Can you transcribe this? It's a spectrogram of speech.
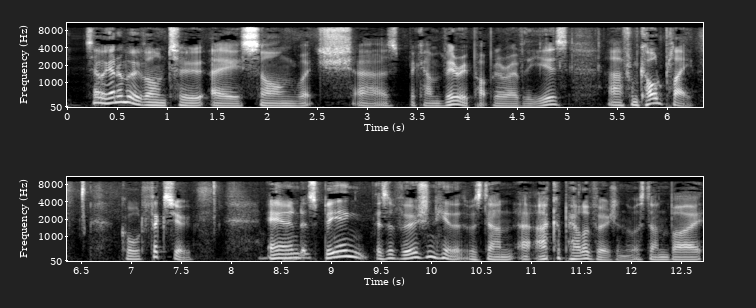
so we're going to move on to a song which uh, has become very popular over the years uh, from Coldplay called "Fix You." And it's being there's a version here that was done, a cappella version that was done by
